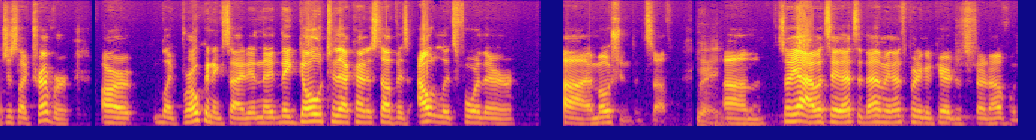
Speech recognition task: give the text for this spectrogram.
just like Trevor are like broken excited, and they they go to that kind of stuff as outlets for their uh emotions and stuff. Right. Um, so yeah, I would say that's a, I mean that's a pretty good character to start off with.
